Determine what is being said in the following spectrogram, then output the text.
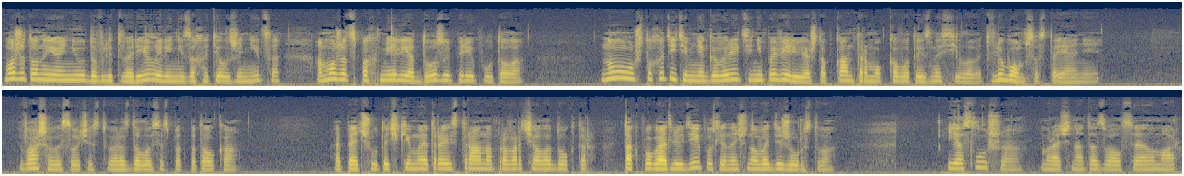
Может, он ее не удовлетворил или не захотел жениться, а может, с похмелья дозу перепутала. Ну, что хотите мне говорите, не поверю я, чтоб Кантор мог кого-то изнасиловать, в любом состоянии. «Ваше высочество!» — раздалось из-под потолка. «Опять шуточки мэтра и странно!» — проворчала доктор. «Так пугать людей после ночного дежурства!» «Я слушаю», — мрачно отозвался Элмар.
